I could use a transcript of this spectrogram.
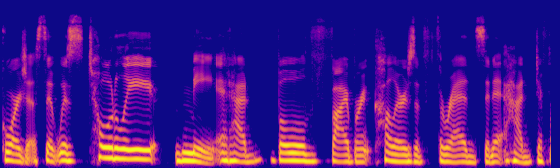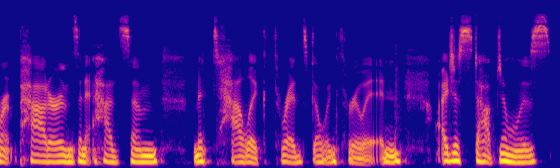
gorgeous. It was totally me. It had bold, vibrant colors of threads and it had different patterns and it had some metallic threads going through it. And I just stopped and was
